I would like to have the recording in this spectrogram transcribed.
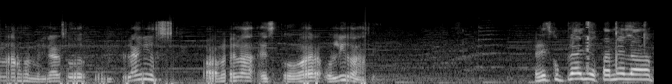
una familiar tuvo cumpleaños, Pamela Escobar Oliva. Feliz cumpleaños, Pamela.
